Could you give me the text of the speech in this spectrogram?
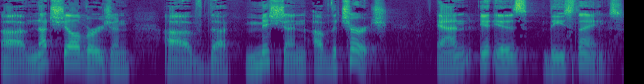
uh, nutshell version of the mission of the church, and it is these things.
